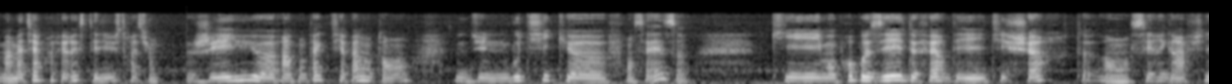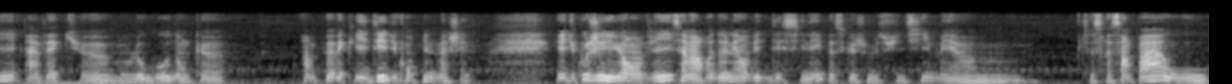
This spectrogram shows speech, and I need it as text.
ma matière préférée c'était l'illustration. J'ai eu un contact il n'y a pas longtemps d'une boutique euh, française qui m'ont proposé de faire des t-shirts en sérigraphie avec euh, mon logo, donc euh, un peu avec l'idée du contenu de ma chaîne. Et du coup j'ai eu envie, ça m'a redonné envie de dessiner parce que je me suis dit mais ce serait sympa ou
